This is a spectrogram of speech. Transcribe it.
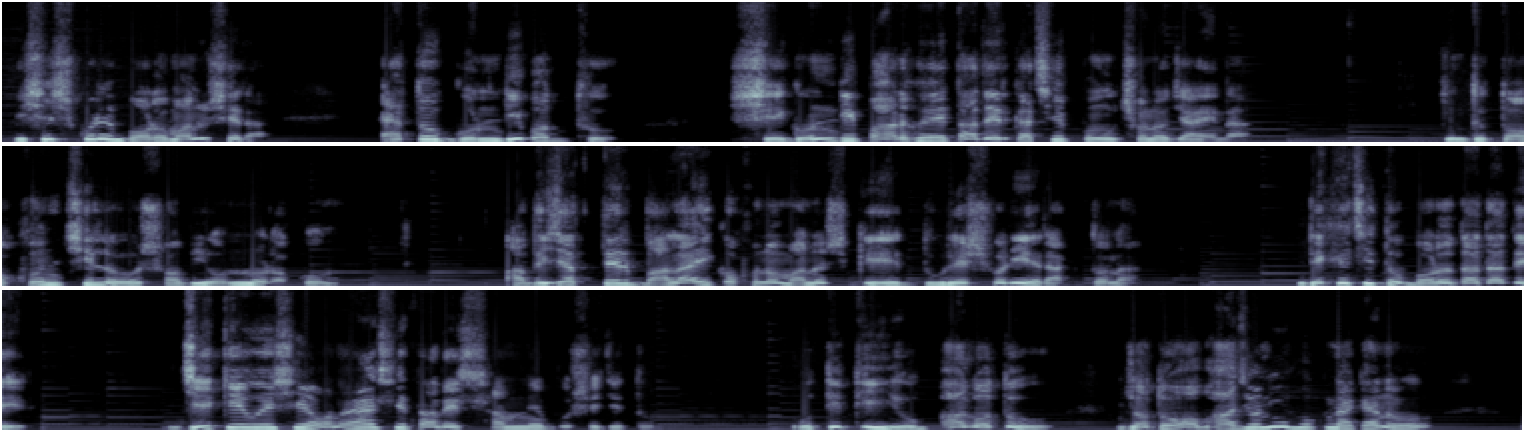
বিশেষ করে বড় মানুষেরা, এত গণ্ডিবদ্ধ, সে গণ্ডি পার হয়ে তাদের কাছে পৌঁছানো যায় না। কিন্তু তখন ছিল সবই অন্য রকম আভিজাত্যের বালাই কখনো মানুষকে দূরে সরিয়ে রাখতো না। দেখেছি তো বড় দাদাদের। যে কেউ এসে অনায়াসে তাদের সামনে বসে যেত। অতিথি, অভ্যাগত, যত অভাজনই হোক না কেন,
